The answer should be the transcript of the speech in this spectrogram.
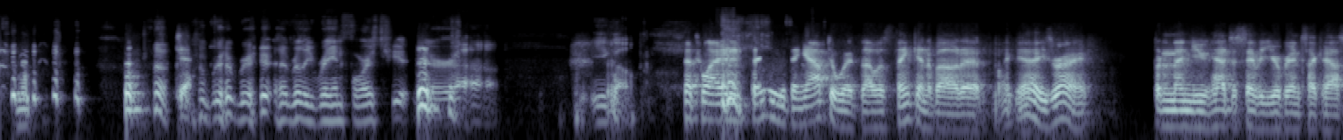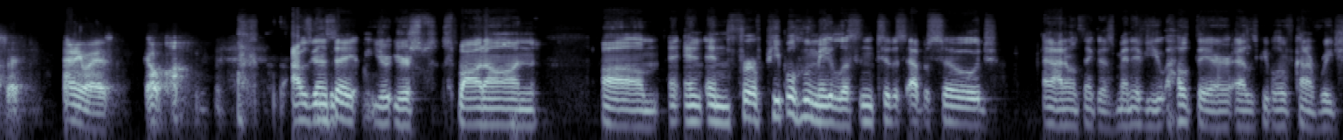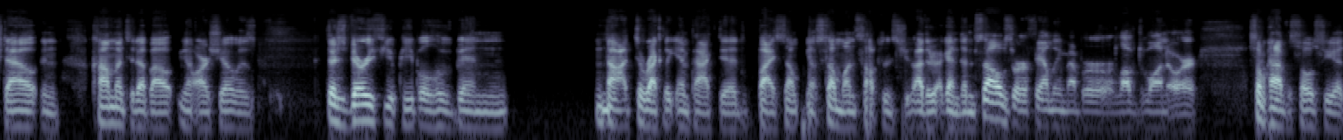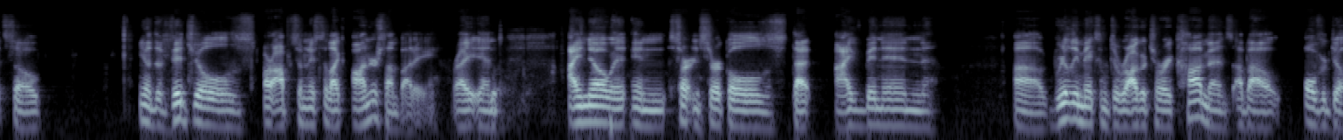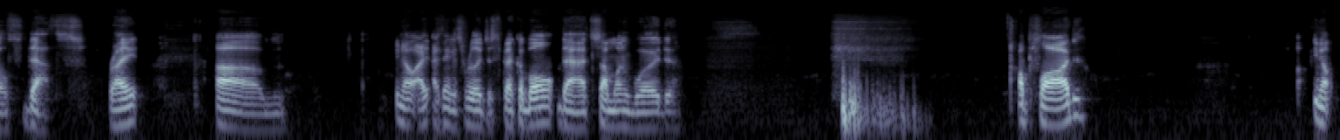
Yeah. Re- re- really reinforced your, your uh, ego. That's why I didn't say anything afterwards. I was thinking about it. Like, yeah, he's right. But and then you had to say that you were being sarcastic. Anyways, go on. I was gonna say you're you're spot on. Um, and and for people who may listen to this episode, and I don't think there's many of you out there, at least people who've kind of reached out and commented about you know our show is there's very few people who've been not directly impacted by some you know someone's substance use, either again themselves or a family member or loved one or some kind of associate. So you know the vigils are opportunities to like honor somebody, right? And I know in, in certain circles that I've been in, uh, really make some derogatory comments about overdose deaths, right? Um, you know, I, I think it's really despicable that someone would applaud, you know,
